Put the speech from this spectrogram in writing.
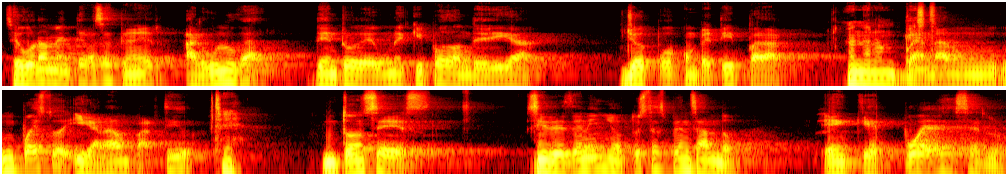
seguramente vas a tener algún lugar dentro de un equipo donde diga, yo puedo competir para ganar un puesto, ganar un, puesto y ganar un partido. Sí. Entonces, si desde niño tú estás pensando en que puedes hacerlo,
